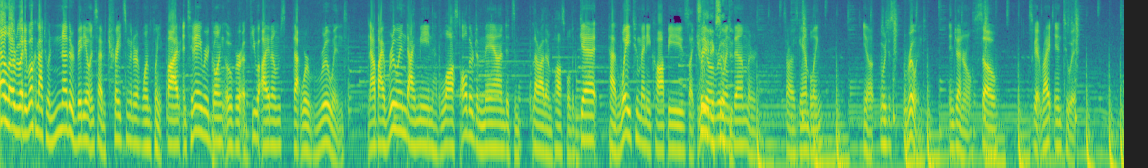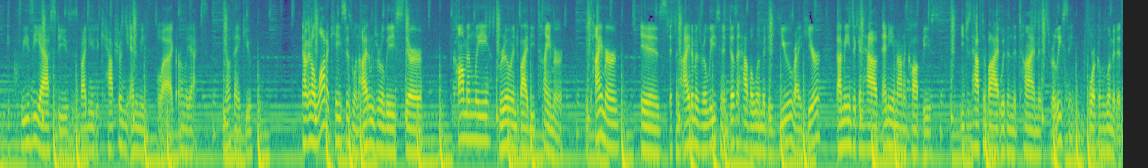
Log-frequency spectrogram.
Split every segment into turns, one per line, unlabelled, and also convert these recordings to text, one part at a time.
Hello everybody, welcome back to another video inside of Trade Simulator 1.5 and today we're going over a few items that were ruined. Now by ruined I mean have lost all their demand, it's they're either impossible to get, have way too many copies, like
Trade
Leo
accepted.
ruined them, or sorry I was gambling. You know, we're just ruined in general. So let's get right into it. Ecclesiastes is inviting you to capture the enemy flag early access. No thank you. Now, in a lot of cases, when items are released, they're commonly ruined by the timer. The timer is if an item is released and it doesn't have a limited U right here, that means it can have any amount of copies. You just have to buy it within the time it's releasing before it goes limited.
